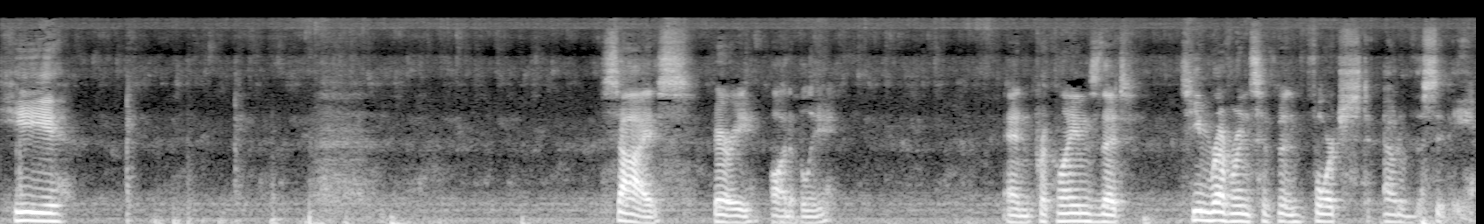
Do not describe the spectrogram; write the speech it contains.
he sighs very audibly and proclaims that Team Reverence have been forced out of the city.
